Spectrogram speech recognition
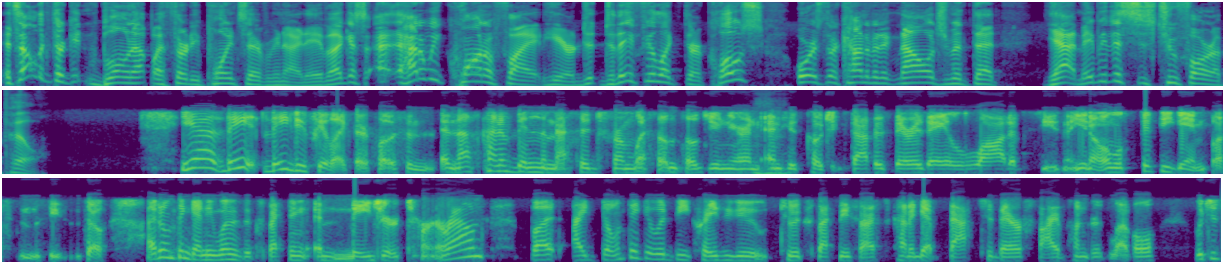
it's not like they're getting blown out by 30 points every night, Ava. I guess, uh, how do we quantify it here? Do, do they feel like they're close, or is there kind of an acknowledgement that, yeah, maybe this is too far uphill? Yeah, they they do feel like they're close, and and that's kind of been the message from Wes Unseld Jr. And, and mm-hmm. his coaching staff is there is a lot of season, you know, almost 50 games left in the season. So I don't think anyone is expecting a major turnaround, but I don't think it would be crazy to to expect these guys to kind of get back to their 500 level, which is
